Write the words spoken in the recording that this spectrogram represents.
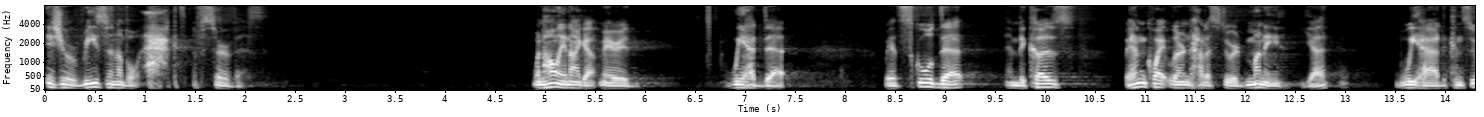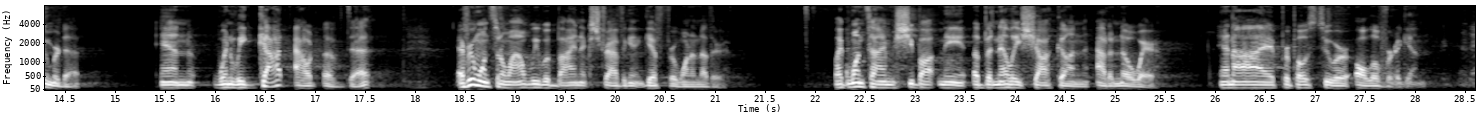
is your reasonable act of service. When Holly and I got married, we had debt. We had school debt, and because we hadn't quite learned how to steward money yet, we had consumer debt. And when we got out of debt, every once in a while we would buy an extravagant gift for one another. Like one time, she bought me a Benelli shotgun out of nowhere and I proposed to her all over again.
